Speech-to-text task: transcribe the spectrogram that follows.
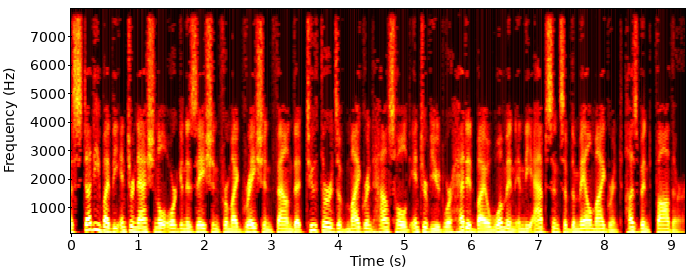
A study by the International Organization for Migration found that two-thirds of migrant household interviewed were headed by a woman in the absence of the male migrant husband, father.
